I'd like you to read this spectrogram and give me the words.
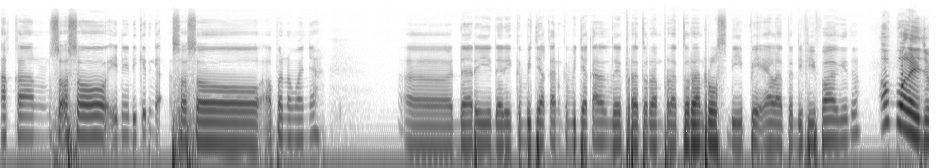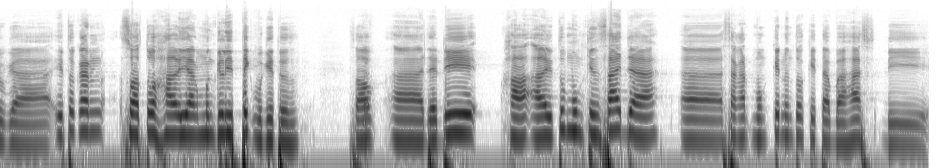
akan sosok ini dikit nggak sosok apa namanya eh, dari dari kebijakan-kebijakan dari peraturan-peraturan rules di IPL atau di FIFA gitu? Oh boleh juga. Itu kan suatu hal yang menggelitik begitu. So, eh, jadi hal-hal itu mungkin saja eh, sangat mungkin untuk kita bahas di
